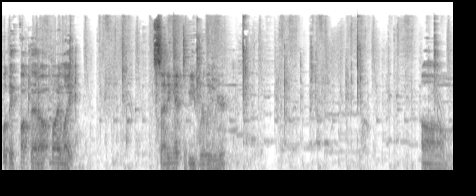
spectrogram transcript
But they fucked that up by like setting it to be really weird. Um,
